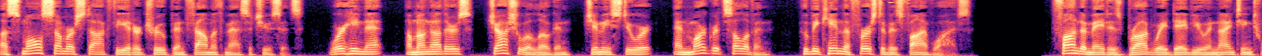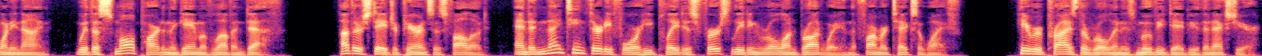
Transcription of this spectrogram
a small summer stock theater troupe in Falmouth, Massachusetts, where he met, among others, Joshua Logan, Jimmy Stewart, and Margaret Sullavan, who became the first of his five wives. Fonda made his Broadway debut in 1929, with a small part in The Game of Love and Death. Other stage appearances followed, and in 1934 he played his first leading role on Broadway in The Farmer Takes a Wife. He reprised the role in his movie debut the next year.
